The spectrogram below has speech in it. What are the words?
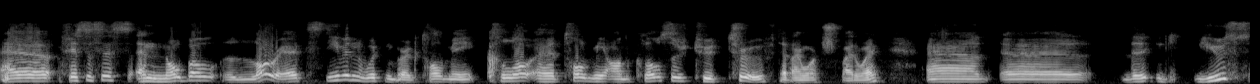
Uh, physicist and Nobel laureate Stephen Wittenberg told me clo- uh, told me on Closer to Truth that I watched, by the way. Uh, the use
